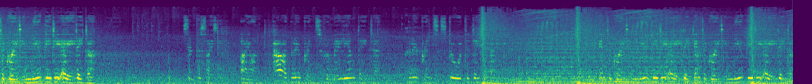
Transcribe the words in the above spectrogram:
Integrating new PDA data. Synthesizing ion power blueprints from alien data. Blueprints stored to data bank. Integrating new PDA data. Integrating new PDA data.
